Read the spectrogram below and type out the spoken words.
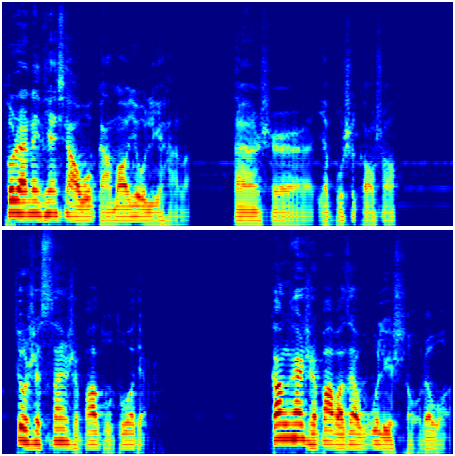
突然那天下午感冒又厉害了。但是也不是高烧，就是三十八度多点刚开始爸爸在屋里守着我，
